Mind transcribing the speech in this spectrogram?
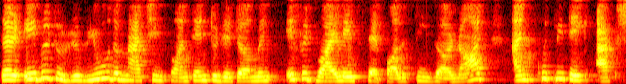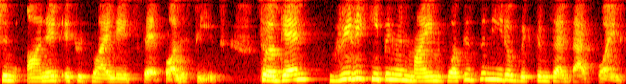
they're able to review the matching content to determine if it violates their policies or not and quickly take action on it if it violates their policies. So again, really keeping in mind what is the need of victims at that point,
